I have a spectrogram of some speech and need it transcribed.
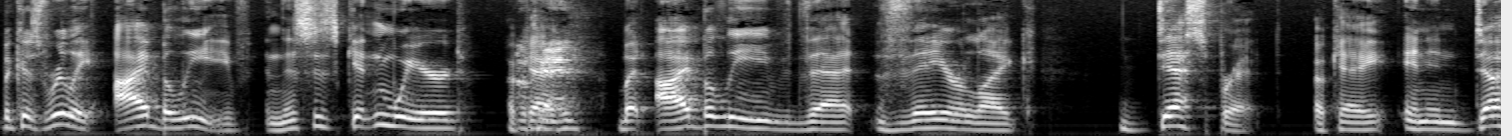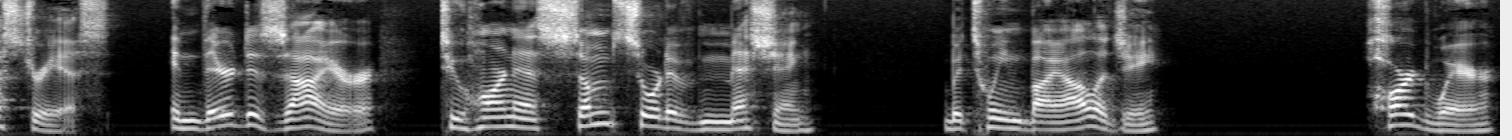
because really, I believe, and this is getting weird, okay, Okay. but I believe that they are like desperate, okay, and industrious in their desire to harness some sort of meshing between biology, hardware,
